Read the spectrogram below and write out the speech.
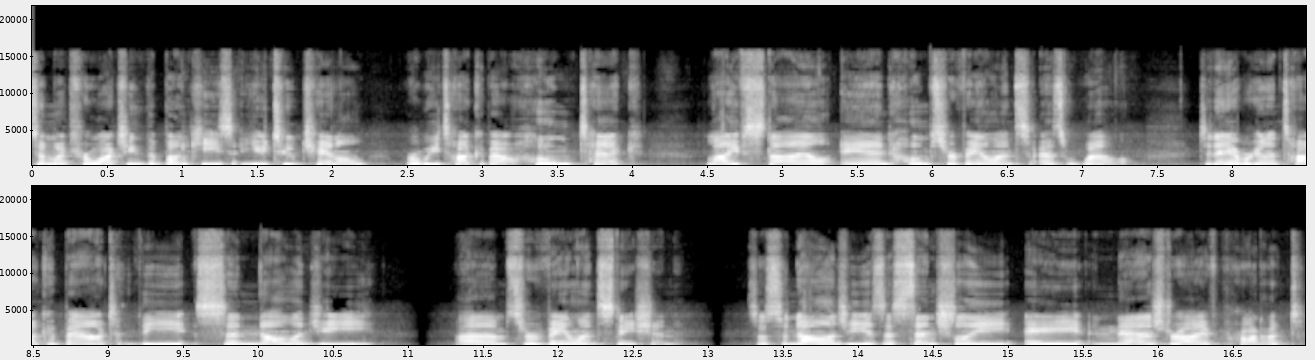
so much for watching the Bunkies YouTube channel, where we talk about home tech, lifestyle, and home surveillance as well. Today we're going to talk about the Synology um, surveillance station. So Synology is essentially a NAS drive product.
